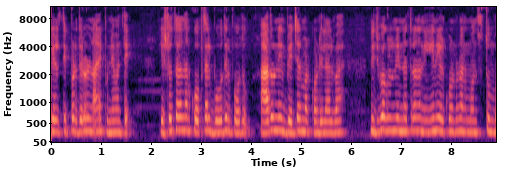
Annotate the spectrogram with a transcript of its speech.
ಗೆಳತಿ ಪಡೆದಿರೋಳು ನಾನೇ ಪುಣ್ಯವಂತೆ. ಎಷ್ಟೋ ಥರ ನಾನು ಕೋಪದಲ್ಲಿ ಬೋದಿರ್ಬೋದು. ಆದರೂ ನೀನು ಬೇಜಾರು ಮಾಡ್ಕೊಂಡಿಲ್ಲ ಅಲ್ವಾ? ನಿಜವಾಗ್ಲೂ ನಿನ್ನ ಹತ್ರ ನಾನು ಏನು ಹೇಳ್ಕೊಂಡ್ರು ನನ್ನ ಮನಸ್ಸು ತುಂಬ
